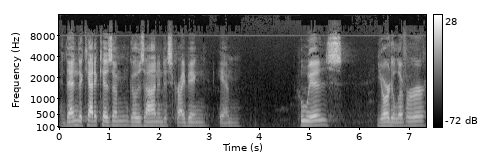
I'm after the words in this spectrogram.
And then the Catechism goes on in describing him who is your deliverer.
